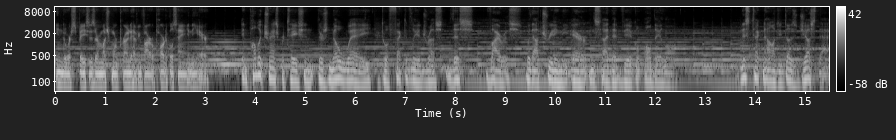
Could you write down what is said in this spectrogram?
Indoor spaces are much more prone to having viral particles hanging in the air. In public transportation, there's no way to effectively address this virus without treating the air inside that vehicle all day long. And this technology does just that.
